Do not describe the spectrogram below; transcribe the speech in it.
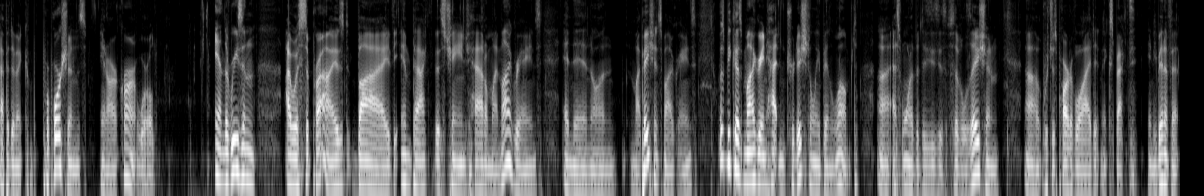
epidemic proportions in our current world. And the reason I was surprised by the impact this change had on my migraines and then on my patients' migraines was because migraine hadn't traditionally been lumped uh, as one of the diseases of civilization, uh, which is part of why I didn't expect any benefit.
